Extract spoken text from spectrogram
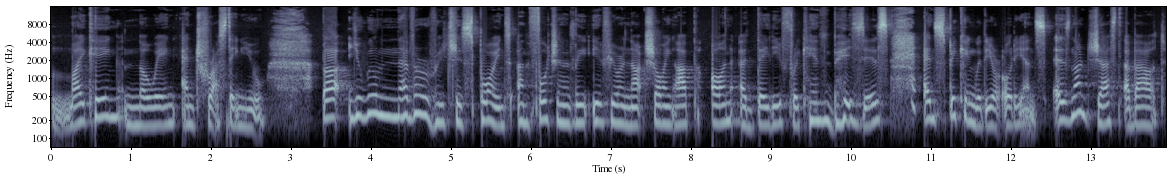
liking, knowing, and trusting you. But you will never reach this point, unfortunately, if you're not showing up on a daily freaking basis and speaking with your audience. It's not just about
